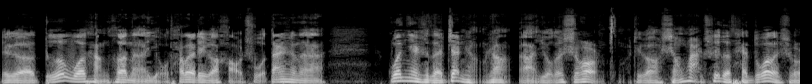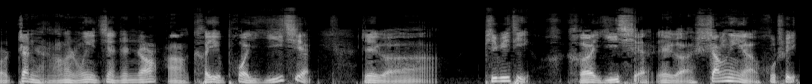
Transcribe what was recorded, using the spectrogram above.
这个德国坦克呢有它的这个好处，但是呢。关键是在战场上啊，有的时候这个神话吹的太多的时候，战场上呢容易见真招啊，可以破一切这个 PPT 和一切这个商业互吹。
